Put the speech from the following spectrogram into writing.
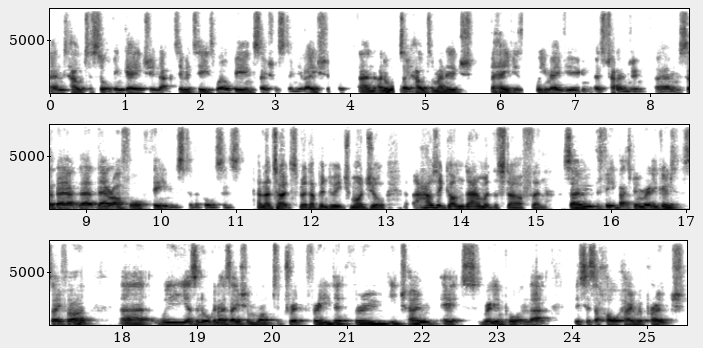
and how to sort of engage in activities, well-being, social stimulation, and and also how to manage behaviours we may view as challenging. Um, so there, there, there are four themes to the courses. And that's how it's split up into each module. How's it gone down with the staff then? So the feedback's been really good so far. Uh, we as an organisation want to drip feed it through each home. It's really important that this is a whole home approach.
